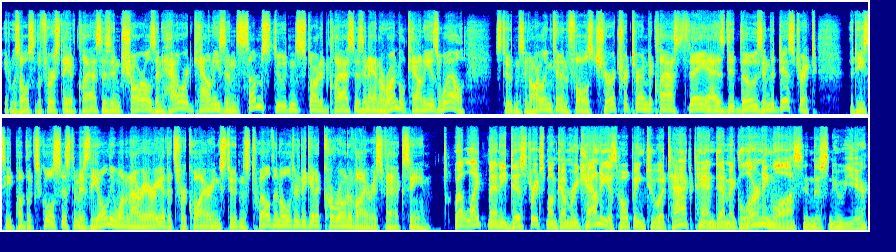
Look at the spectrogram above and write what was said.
It was also the first day of classes in Charles and Howard counties, and some students started classes in Anne Arundel County as well. Students in Arlington and Falls Church returned to class today, as did those in the district. The D.C. public school system is the only one in our area that's requiring students 12 and older to get a coronavirus vaccine. Well, like many districts, Montgomery County is hoping to attack pandemic learning loss in this new year.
